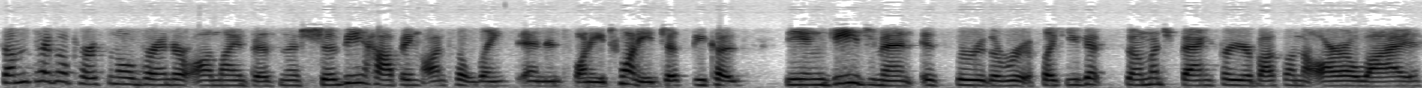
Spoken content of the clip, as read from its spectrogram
some type of personal brand or online business should be hopping onto LinkedIn in 2020 just because the engagement is through the roof. Like you get so much bang for your buck on the ROI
